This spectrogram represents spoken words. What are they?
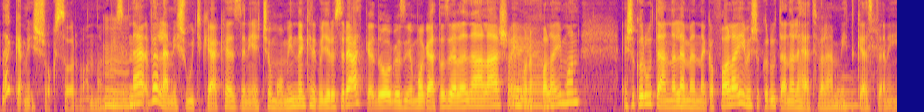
Nekem is sokszor vannak mm. bizony. Ne, velem is úgy kell kezdeni egy csomó mindenkinek, hogy először át kell dolgozni magát az ellenállásaimon, Igen. a falaimon, és akkor utána lemennek a falaim, és akkor utána lehet velem mit kezdeni.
